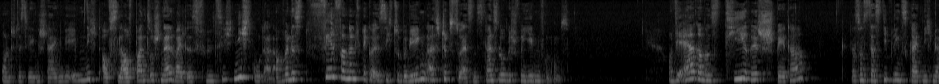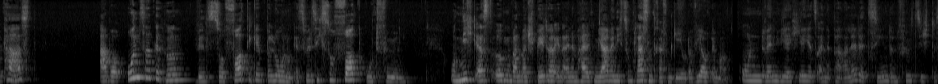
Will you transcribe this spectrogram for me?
Und deswegen steigen wir eben nicht aufs Laufband so schnell, weil das fühlt sich nicht gut an. Auch wenn es viel vernünftiger ist, sich zu bewegen, als Chips zu essen. Das ist ganz logisch für jeden von uns. Und wir ärgern uns tierisch später, dass uns das Lieblingskleid nicht mehr passt. Aber unser Gehirn will sofortige Belohnung. Es will sich sofort gut fühlen. Und nicht erst irgendwann mal später in einem halben Jahr, wenn ich zum Klassentreffen gehe oder wie auch immer. Und wenn wir hier jetzt eine Parallele ziehen, dann fühlt sich das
